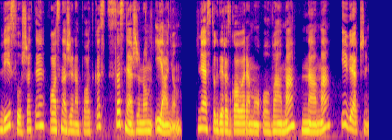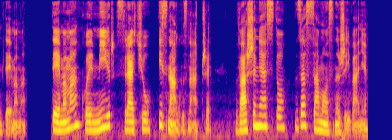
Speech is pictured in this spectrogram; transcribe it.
Vi slušate Osnažena podcast sa Snježanom i Anjom. Mjesto gdje razgovaramo o vama, nama i vječnim temama. Temama koje mir, sreću i snagu znače. Vaše mjesto za samoosnaživanje.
